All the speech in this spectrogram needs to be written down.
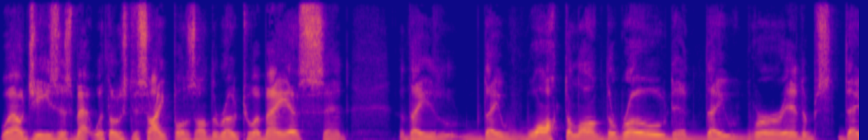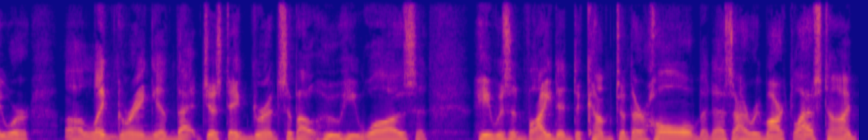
Well, Jesus met with those disciples on the road to Emmaus, and they they walked along the road, and they were in they were uh, lingering in that just ignorance about who he was, and he was invited to come to their home. And as I remarked last time,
